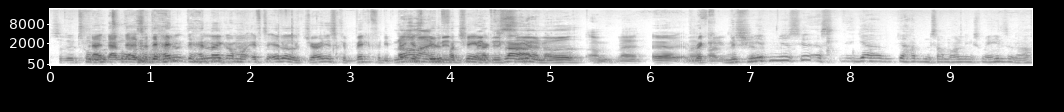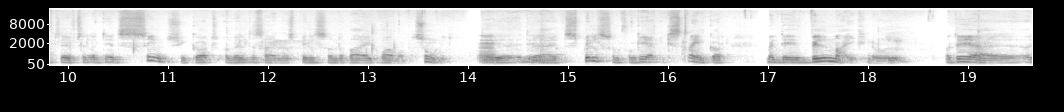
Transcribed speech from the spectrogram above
Så det er to Nej, nej, to. altså, det, handler, det handler ikke om, at FTL eller Journey skal væk, fordi Nå, begge nej, spil men, fortjener men det klart siger noget om, hvad... øh, hvad folk. Jamen, jeg, siger, altså, jeg, jeg har den samme holdning, som jeg hele tiden har haft til FTL, og det er et sindssygt godt og veldesignet spil, som der bare ikke rører mig personligt. Det, er- det er et spil, som fungerer ekstremt godt, men det vil mig ikke noget. Og det er, og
